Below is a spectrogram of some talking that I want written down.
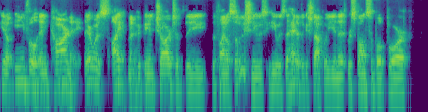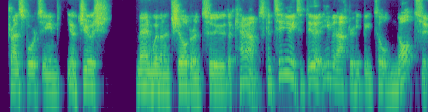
you know evil incarnate. There was Eichmann who'd been in charge of the the final solution. He was he was the head of the Gestapo unit responsible for transporting, you know, Jewish men, women, and children to the camps, continuing to do it even after he'd been told not to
